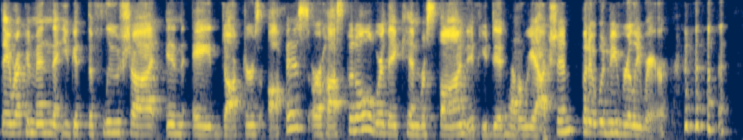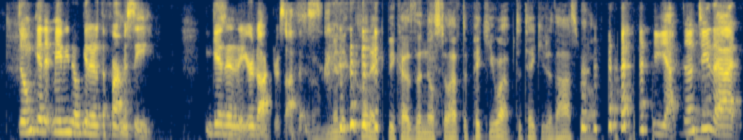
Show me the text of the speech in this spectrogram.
they recommend that you get the flu shot in a doctor's office or hospital where they can respond if you did have a reaction, but it would be really rare. don't get it, maybe don't get it at the pharmacy. Get it at your doctor's office. So minute clinic because then they'll still have to pick you up to take you to the hospital. yeah, don't do that.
